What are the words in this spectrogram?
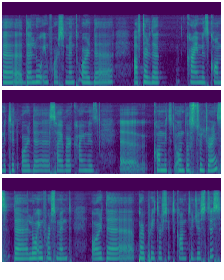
uh, the law enforcement or the after the crime is committed or the cyber crime is uh, committed on those children, the law enforcement or the perpetrators to come to justice.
